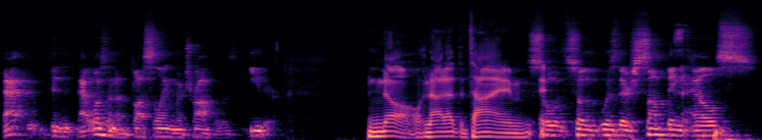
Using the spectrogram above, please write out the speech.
That didn't. That wasn't a bustling metropolis either. No, not at the time. So, so was there something else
